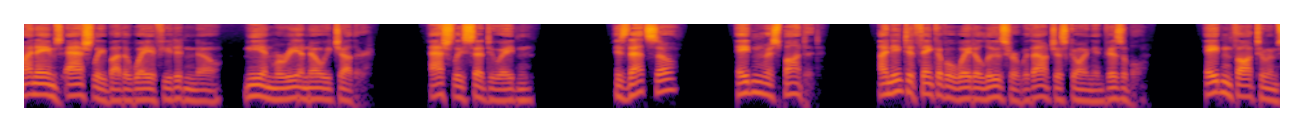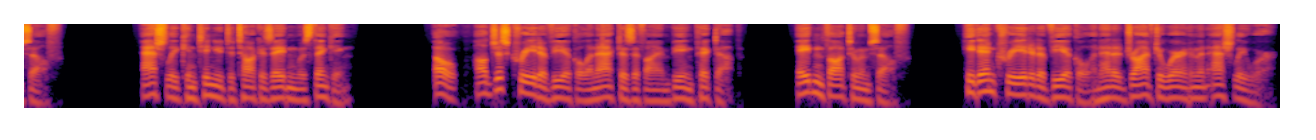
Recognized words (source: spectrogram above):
My name's Ashley, by the way, if you didn't know, me and Maria know each other. Ashley said to Aiden. Is that so? Aiden responded. I need to think of a way to lose her without just going invisible. Aiden thought to himself. Ashley continued to talk as Aiden was thinking. Oh, I'll just create a vehicle and act as if I am being picked up. Aiden thought to himself. He then created a vehicle and had it drive to where him and Ashley were.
